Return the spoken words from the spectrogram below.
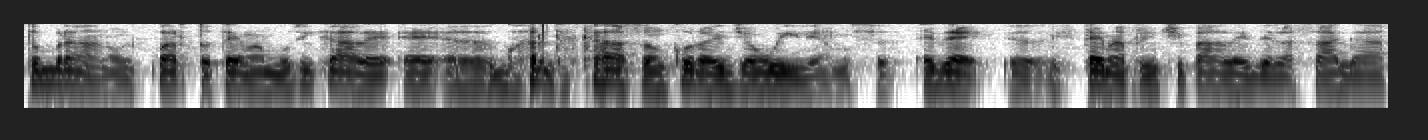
Quarto brano, il quarto tema musicale è, eh, guarda caso, ancora di John Williams ed è eh, il tema principale della saga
